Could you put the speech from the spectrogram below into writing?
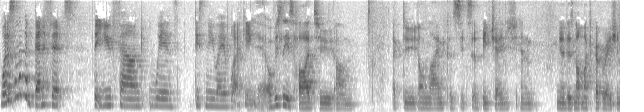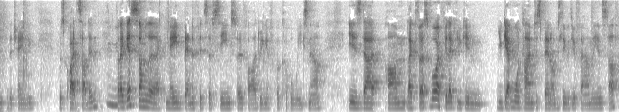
what are some of the benefits that you found with this new way of working? Yeah, obviously it's hard to um, like do online because it's a big change and you know there's not much preparation for the changing. It was quite sudden. Mhm. But I guess some of the like main benefits I've seen so far doing it for a couple of weeks now is that um like first of all I feel like you can you get more time to spend obviously with your family and stuff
